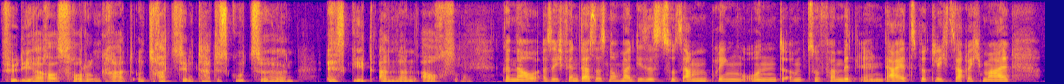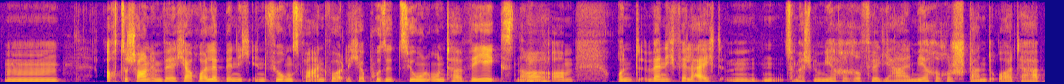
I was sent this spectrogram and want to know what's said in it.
für die Herausforderung gerade. Und trotzdem tat es gut zu hören, es geht anderen auch so. Genau, also ich finde, das ist nochmal dieses Zusammenbringen und ähm, zu vermitteln. Da jetzt wirklich, sag ich mal, mh, mm, auch zu schauen, in welcher Rolle bin ich in führungsverantwortlicher Position unterwegs. Ne? Mhm. Ähm, und wenn ich vielleicht m, zum Beispiel mehrere Filialen, mehrere Standorte habe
